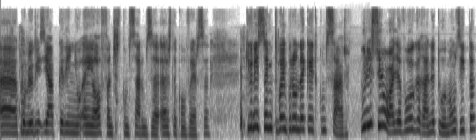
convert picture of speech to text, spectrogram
Uh, como eu dizia há bocadinho em off, antes de começarmos a, a esta conversa, que eu nem sei muito bem por onde é que hei de começar. Por isso eu, olha, vou agarrar na tua mãozita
